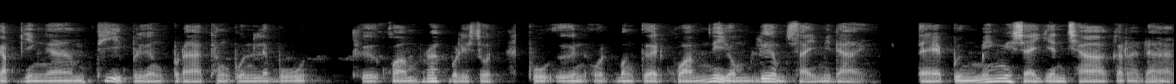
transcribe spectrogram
กับหญิงงามที่เปลืองปราดทั้งบุญและบูถือความรักบริสุทธิ์ ผู้อื่นอดบังเกิดความนิยมเลื่อมใสไม่ได้ แต่ปึงมิงนิสัยเย็นชากระด้าง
